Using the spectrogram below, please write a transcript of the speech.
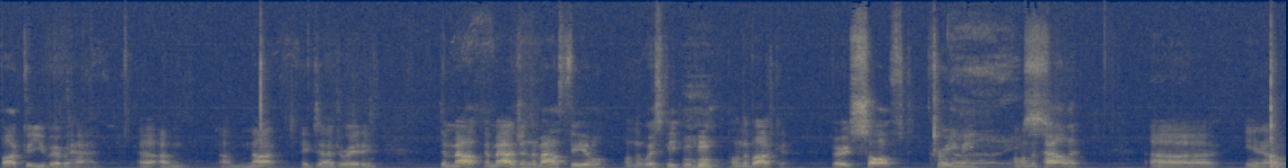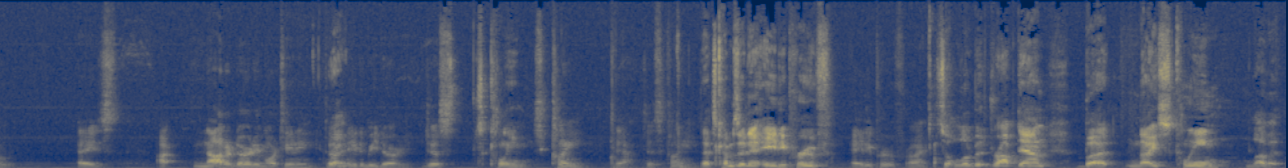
vodka you've ever had. Uh, I'm I'm not exaggerating. The mouth, imagine the mouthfeel on the whiskey, Mm-hmm. on the vodka, very soft, creamy on the palate. Uh, you know, a I- not a dirty martini. Doesn't Right. need to be dirty. Just It's clean. clean. Yeah, just clean. That comes in at 80 proof, 80 proof, right? so a little bit drop down, but nice, clean. Love it.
